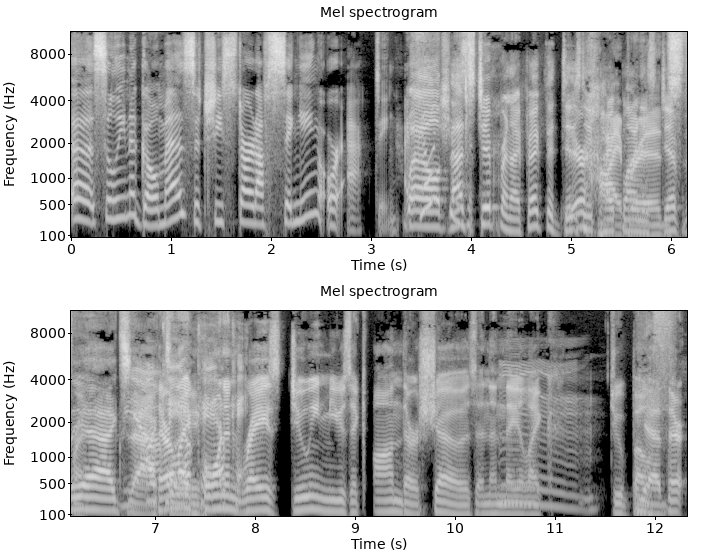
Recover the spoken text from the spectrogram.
uh, Selena Gomez? Did she start off singing or acting? Well, like she was- that's different. I feel like the They're Disney pipeline is different. Yeah, exactly. They're like Okay, born okay. and raised doing music on their shows, and then they like Mm. do both. Yeah, they're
